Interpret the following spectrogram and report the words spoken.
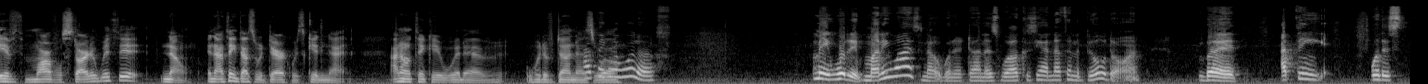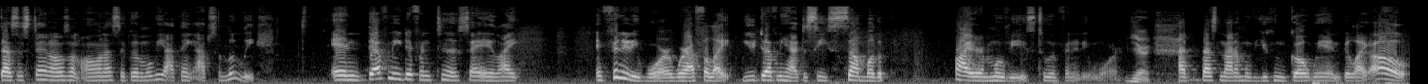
if Marvel started with it? No, and I think that's what Derek was getting at. I don't think it would have would have done as well. I think it would have. I mean, would it money wise? No, it wouldn't have done as well because you had nothing to build on. But I think what is does it stand on as a good movie? I think absolutely, and definitely different to say like Infinity War, where I feel like you definitely had to see some of the prior movies to Infinity War. Yeah, I, that's not a movie you can go in and be like, oh,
